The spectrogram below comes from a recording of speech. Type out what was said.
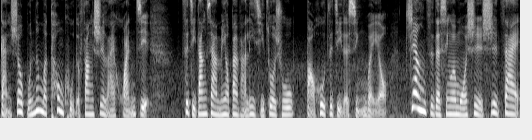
感受不那么痛苦的方式来缓解。自己当下没有办法立即做出保护自己的行为哦，这样子的行为模式是在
